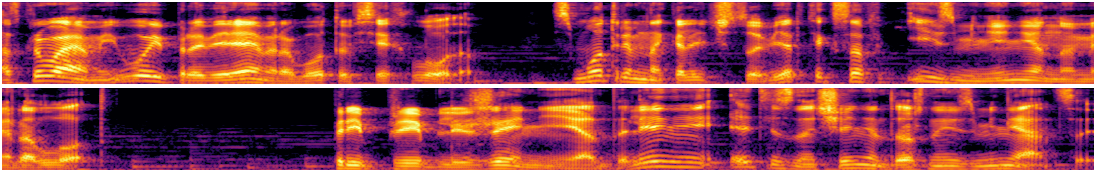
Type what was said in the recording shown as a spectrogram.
Открываем его и проверяем работу всех лодов. Смотрим на количество вертексов и изменения номера лот. При приближении и отдалении эти значения должны изменяться,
